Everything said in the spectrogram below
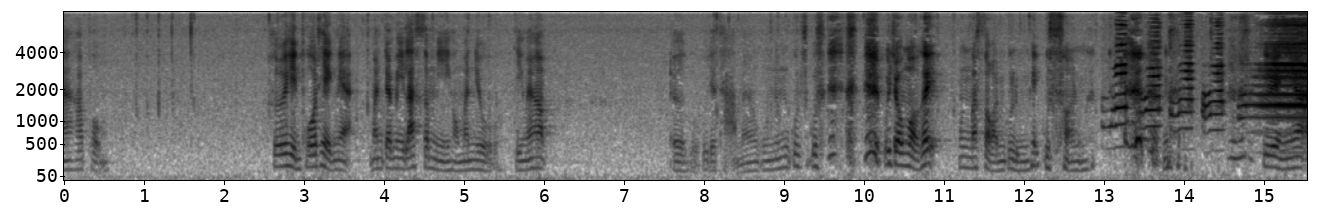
นะครับผม คือหินโพเทคเนี่ย มันจะมีรัศมีของมันอยู่ จริงไหมครับ เออ กูจะถามนะกูนึกกูกูผู้ชมบอกเฮ้ย มึงมาสอนกูหรือมึงให้กูสอนมึงคืออย่างเงี้ย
